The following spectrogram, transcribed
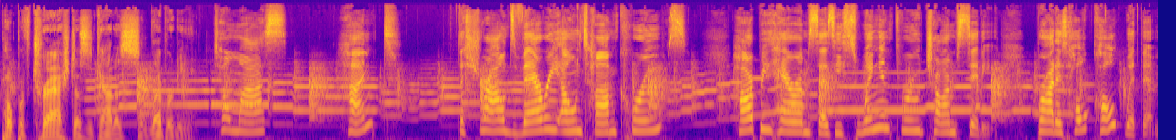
Pope of Trash doesn't count as celebrity. Tomas Hunt? The Shroud's very own Tom Cruise? Harpy Harem says he's swinging through Charm City. Brought his whole cult with him.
